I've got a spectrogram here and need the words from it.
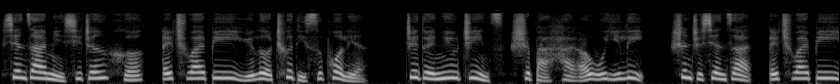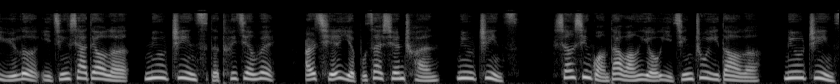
现在闵熙珍和 HYBE 娱乐彻底撕破脸，这对 New Jeans 是百害而无一利。甚至现在 HYBE 娱乐已经下掉了 New Jeans 的推荐位，而且也不再宣传 New Jeans。相信广大网友已经注意到了，New Jeans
